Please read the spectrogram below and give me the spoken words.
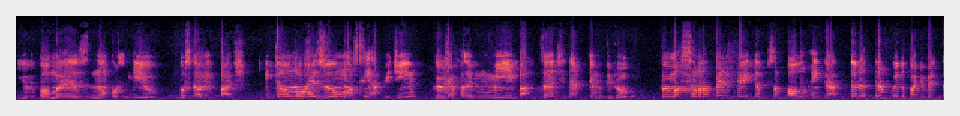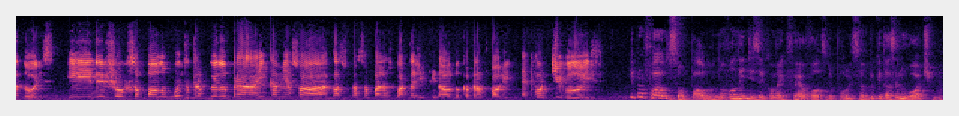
e o Palmeiras não conseguiu buscar o empate. Então, no resumo, assim, rapidinho, que eu já falei bastante, né, porque é muito jogo, foi uma semana perfeita para São Paulo entrar tra tranquilo para Libertadores e deixou São Paulo muito tranquilo para encaminhar sua classificação para as quartas de final do Campeonato Paulista. É contigo, Luiz. E para falar do São Paulo, não vou nem dizer como é que foi a volta do Paulistão, porque está sendo ótimo.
